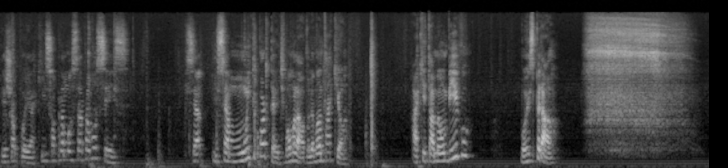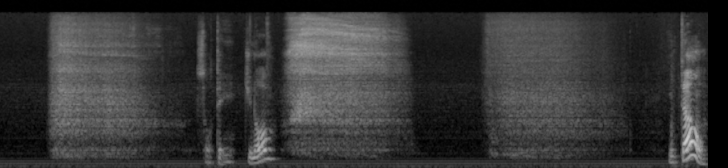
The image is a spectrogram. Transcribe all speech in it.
Deixa eu apoiar aqui só para mostrar para vocês. Isso é, isso é muito importante. Vamos lá, vou levantar aqui, ó. Aqui tá meu umbigo. Vou respirar. Soltei de novo. Então,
